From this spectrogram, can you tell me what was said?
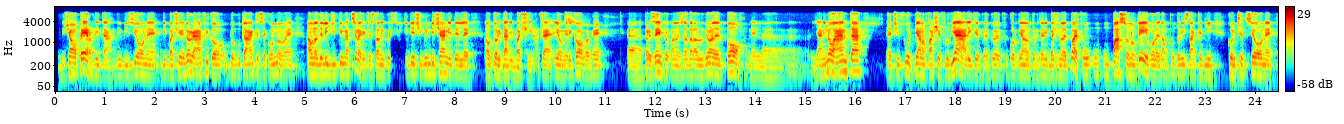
diciamo perdita di visione di bacino idrografico dovuta anche secondo me a una delegittimazione che c'è stata in questi 10-15 anni delle autorità di bacino. Cioè io mi ricordo che eh, per esempio quando c'è stata l'alluvione del Po negli eh, anni 90 eh, ci fu il piano fasce fluviali che, che fu coordinato dall'autorità di bacino del Po e fu un, un, passo notevole da un punto di vista anche di concezione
